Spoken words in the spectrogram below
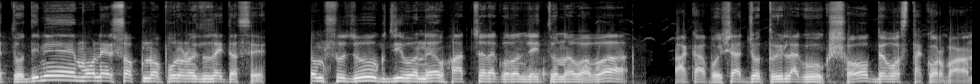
এতদিনে মনের স্বপ্ন পূরণ হইতে যাইতাছে। এরকম সুযোগ জীবনেও হাতছাড়া করন যাইতো না বাবা। টাকা পয়সা যতই লাগুক, সব ব্যবস্থা করবাম।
